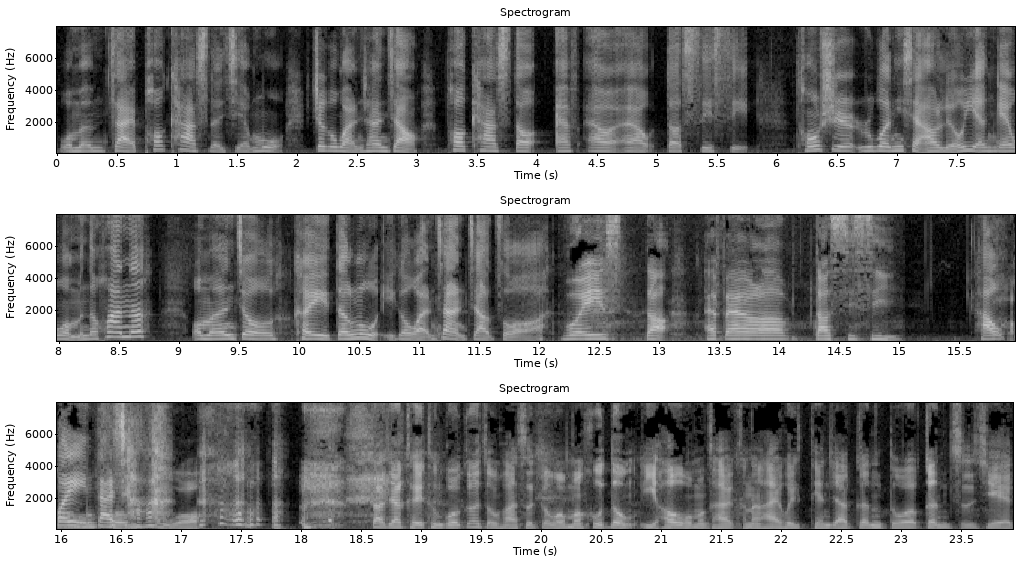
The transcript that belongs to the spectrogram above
我们在 Podcast 的节目。这个网站叫 podcast.fll.cc 同时，如果你想要留言给我们的话呢，我们就可以登录一个网站，叫做 voice dot fll dot cc。好，欢迎大家哦！大家可以通过各种方式跟我们互动，以后我们还可能还会添加更多、更直接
